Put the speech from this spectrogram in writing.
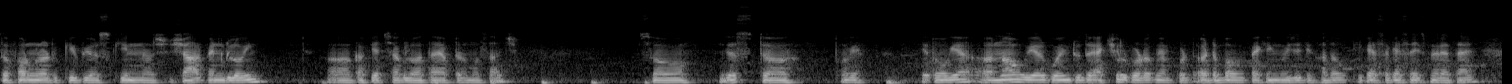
the formula to keep your skin uh, sharp and glowing. Uh, काफ़ी अच्छा ग्लो आता है after massage so just okay ये तो हो गया। Now we are going to the actual product मैं आपको डब्बा पैकिंग मुझे दिखाता हूँ कि कैसा कैसा इसमें रहता है।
